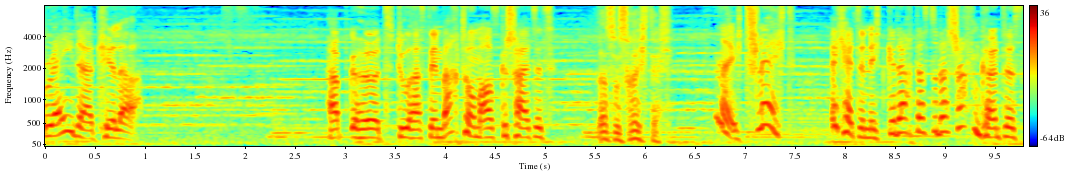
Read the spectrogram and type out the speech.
Du, Raider-Killer. Hab gehört, du hast den Wachturm ausgeschaltet. Das ist richtig. Nicht schlecht. Ich hätte nicht gedacht, dass du das schaffen könntest.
